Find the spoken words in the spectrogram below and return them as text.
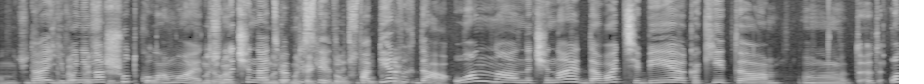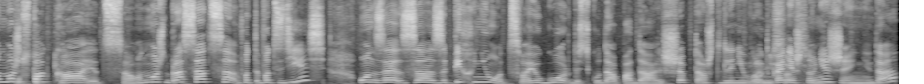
Он начинает да, его не на шутку ломает, начинает, он начинает он тебя преследовать. Во-первых, да, он а, начинает давать тебе какие-то он может Уступки. покаяться, он может бросаться. Вот, вот здесь он за, за, запихнет свою гордость куда подальше, потому что для него ну, это, конечно, совсем. унижение, да.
